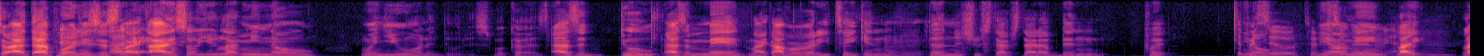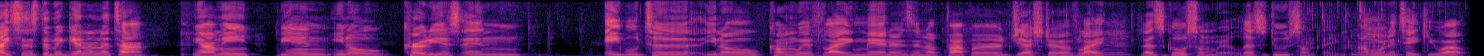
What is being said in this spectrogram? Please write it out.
So at that point, it's just like, all right. So you let me know when you want to do this because as a dude, as a man, like I've mm-hmm. already taken mm-hmm. the initial steps that have been put to you know, pursue. to you know what I mean? yeah. Like, mm-hmm. like since the beginning of time. You know what I mean? Being, you know, courteous and able to, you know, come with like manners and a proper gesture of like, let's go somewhere, let's do something. I want to take you out.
